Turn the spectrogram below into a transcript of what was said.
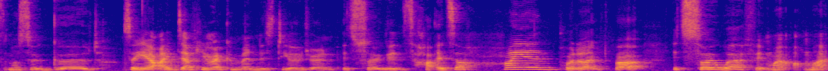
smells so good. So yeah, I definitely recommend this deodorant. It's so good. It's, it's a high-end product, but it's so worth it. My, my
